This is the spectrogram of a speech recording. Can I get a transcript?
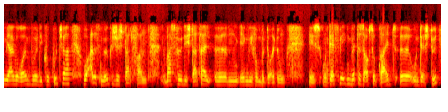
Jahr geräumt wurde, die Kukucha, wo alles Mögliche stattfand, was für die Stadtteil ähm, irgendwie von Bedeutung ist. Und deswegen wird es auch so breit äh, unterstützt.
